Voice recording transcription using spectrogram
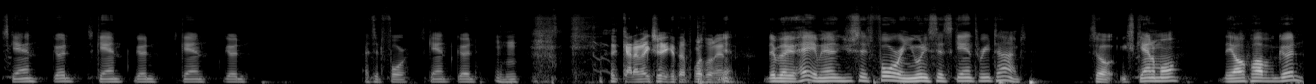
Scan, good. Scan, good. Scan, good. I said four. Scan, good. Mm-hmm. Gotta make sure you get that fourth one in. Yeah. They're like, hey man, you said four and you only said scan three times. So you scan them all. They all pop up good.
